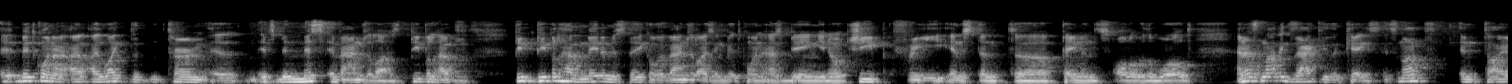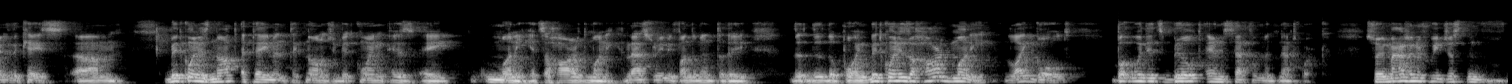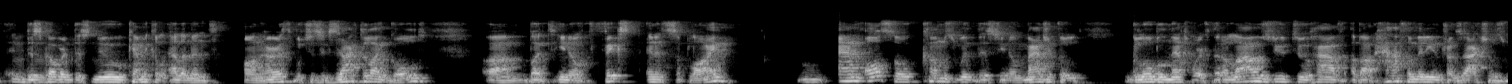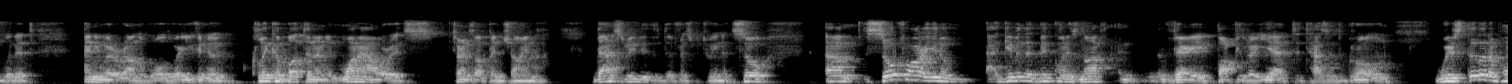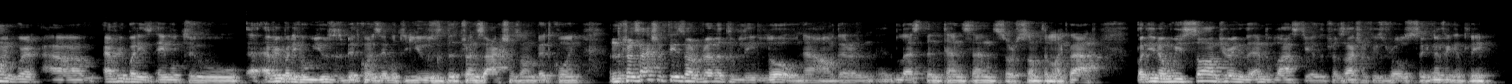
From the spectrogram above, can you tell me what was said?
it, Bitcoin. I, I like the term. Uh, it's been misevangelized. People have people have made a mistake of evangelizing Bitcoin as being, you know, cheap, free, instant uh, payments all over the world, and that's not exactly the case. It's not entirely the case. Um, Bitcoin is not a payment technology. Bitcoin is a money. It's a hard money, and that's really fundamentally the, the, the point. Bitcoin is a hard money like gold, but with its built-in settlement network. So imagine if we just mm-hmm. discovered this new chemical element on Earth, which is exactly like gold, um, but you know fixed in its supply and also comes with this you know magical global network that allows you to have about half a million transactions with it anywhere around the world where you can click a button and in one hour it turns up in china. That's really the difference between it. So um, so far you know given that bitcoin is not very popular yet it hasn't grown we're still at a point where um, everybody's able to everybody who uses bitcoin is able to use the transactions on bitcoin. And the transaction fees are relatively low now. They're less than 10 cents or something like that. But you know we saw during the end of last year the transaction fees rose significantly.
